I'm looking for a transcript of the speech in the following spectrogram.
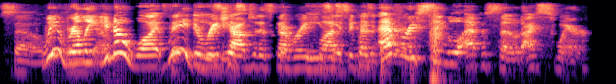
So we really, go. you know what? It's We need to reach out to Discovery Plus because every single episode, I swear.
